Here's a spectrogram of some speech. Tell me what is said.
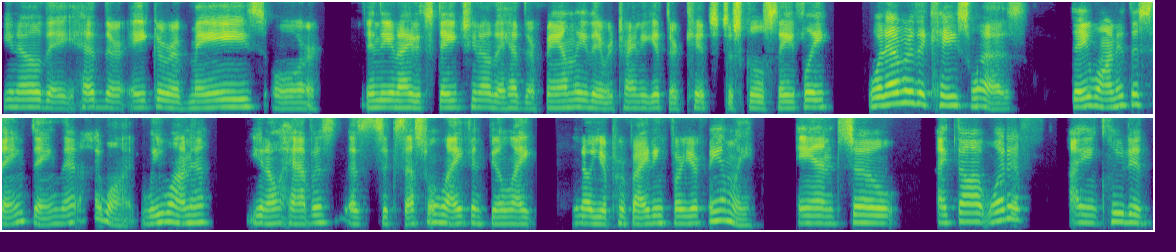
You know, they had their acre of maize or in the United States, you know, they had their family, they were trying to get their kids to school safely. Whatever the case was, they wanted the same thing that I want. We want to, you know, have a, a successful life and feel like, you know, you're providing for your family. And so I thought, what if I included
